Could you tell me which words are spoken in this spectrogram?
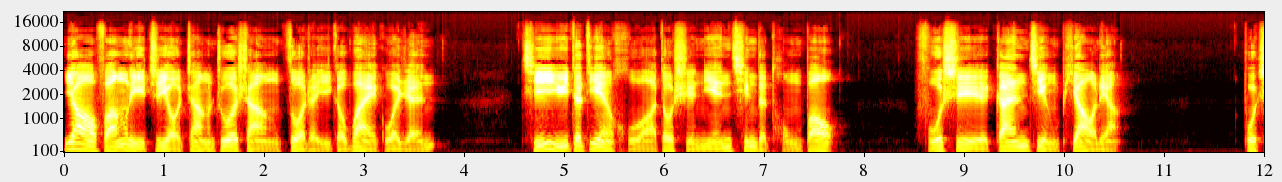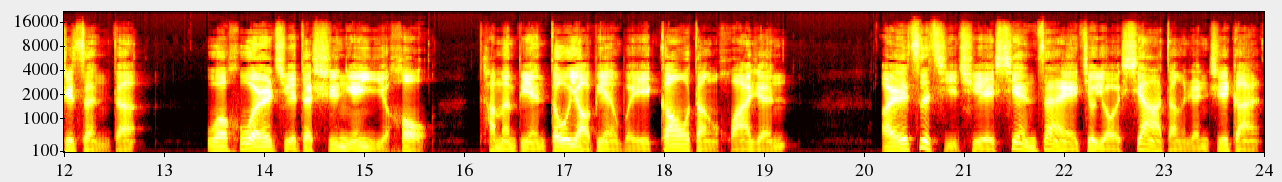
药房里只有账桌上坐着一个外国人，其余的店伙都是年轻的同胞，服饰干净漂亮。不知怎的，我忽而觉得十年以后，他们便都要变为高等华人。而自己却现在就有下等人之感，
